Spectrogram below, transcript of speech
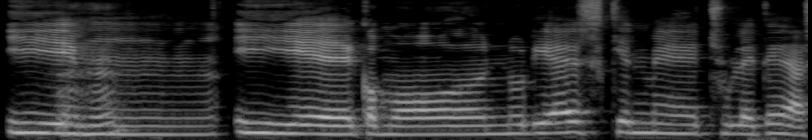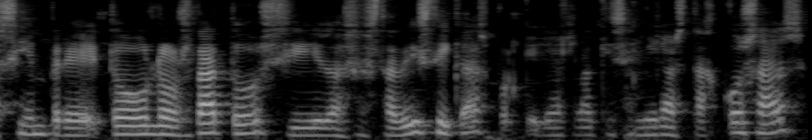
Y, mm, como Nuria es quien me chuletea siempre todos los datos y las estadísticas, porque ella es la que se mira estas cosas,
